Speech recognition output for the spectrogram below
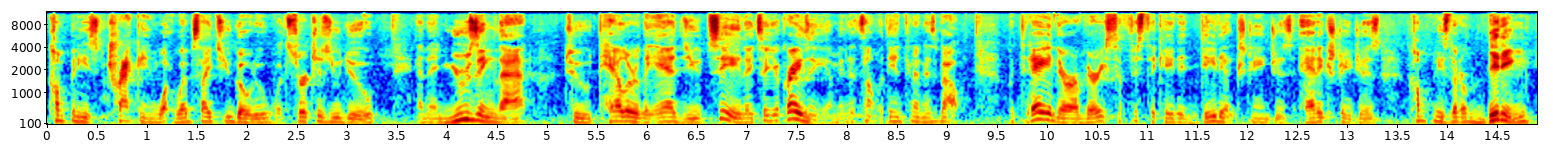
companies tracking what websites you go to, what searches you do, and then using that to tailor the ads you'd see, they'd say you're crazy. I mean, that's not what the internet is about. But today there are very sophisticated data exchanges, ad exchanges, companies that are bidding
